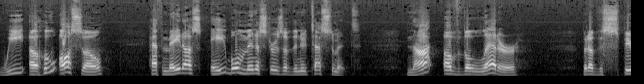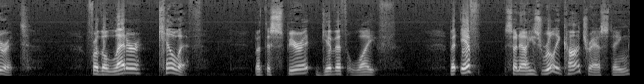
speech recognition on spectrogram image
We uh, who also hath made us able ministers of the New Testament, not of the letter, but of the Spirit. For the letter killeth, but the Spirit giveth life. But if, so now he's really contrasting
